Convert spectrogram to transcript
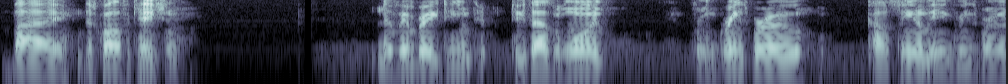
by disqualification. November 18th, 2001, from Greensboro Coliseum in Greensboro,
